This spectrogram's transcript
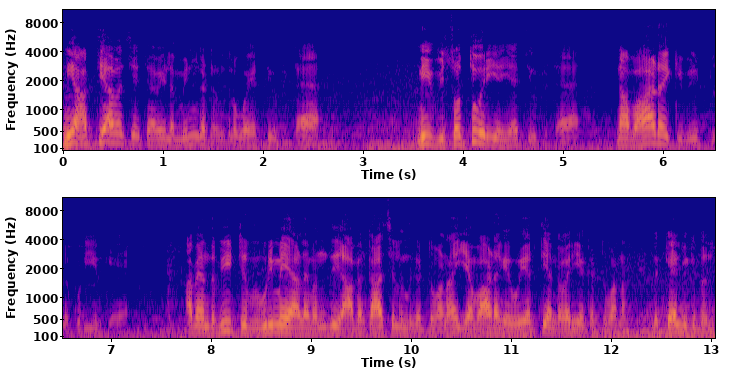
நீ அத்தியாவசிய தேவையில் மின் கட்டணத்தில் உயர்த்தி விட்டுட்ட. நீ வி- சொத்து வரியை ஏற்றி விட்டுட்ட. நான் வாடகைக்கு வீட்டில் குடியிருக்கேன். அவன் அந்த வீட்டு உரிமையாளர் வந்து அவன் காசுலேருந்து கட்டுவானா? என் வாடகை உயர்த்தி அந்த வரியை கட்டுவானா? இந்த கேள்விக்கு பதில்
